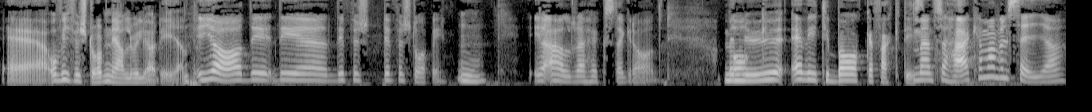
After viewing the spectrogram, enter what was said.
Eh, och vi förstår om ni aldrig vill göra det igen. Ja, det, det, det, för, det förstår vi. Mm. I allra högsta grad. Men Och- nu är vi tillbaka faktiskt. Men så här kan man väl säga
